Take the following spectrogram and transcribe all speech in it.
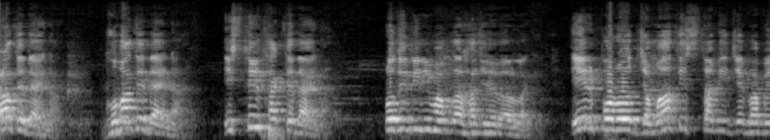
বেড়াতে দেয় না, ঘুমাতে দেয় না, স্থির থাকতে দেয় না। প্রতিদিনই মামলার হাজিরা দেওয়া লাগে। এরপরও জামাত ইসলামী যেভাবে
